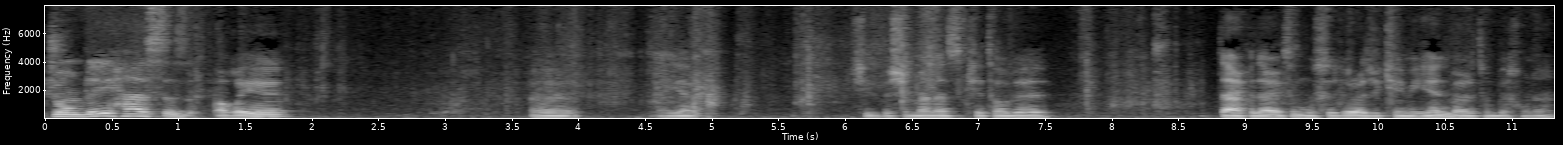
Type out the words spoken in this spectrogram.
جمله هست از آقای اگر چیز بشه من از کتاب درک و دریافت موسیقی راجع کمیین براتون بخونم.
